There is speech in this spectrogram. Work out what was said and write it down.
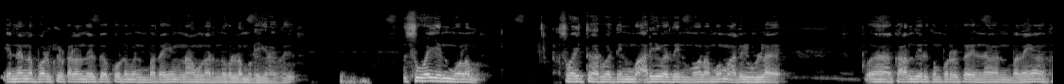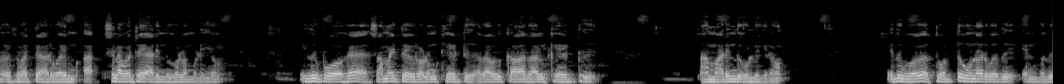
என்னென்ன பொருட்கள் கலந்திருக்கக்கூடும் என்பதையும் நாம் உணர்ந்து கொள்ள முடிகிறது. சுவையின் மூலம் சுவைத்து அறிவதின் அறிவதன் மூலமும் அதில் உள்ள கலந்திருக்கும் பொருட்கள் என்ன என்பதையும் சுவைத்து அறுவை சிலவற்றை அறிந்து கொள்ள முடியும். இதுபோக சமைத்தவரோடும் கேட்டு அதாவது காதால் கேட்டு நாம் அறிந்து கொள்கிறோம். இதுபோக தொட்டு உணர்வது என்பது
